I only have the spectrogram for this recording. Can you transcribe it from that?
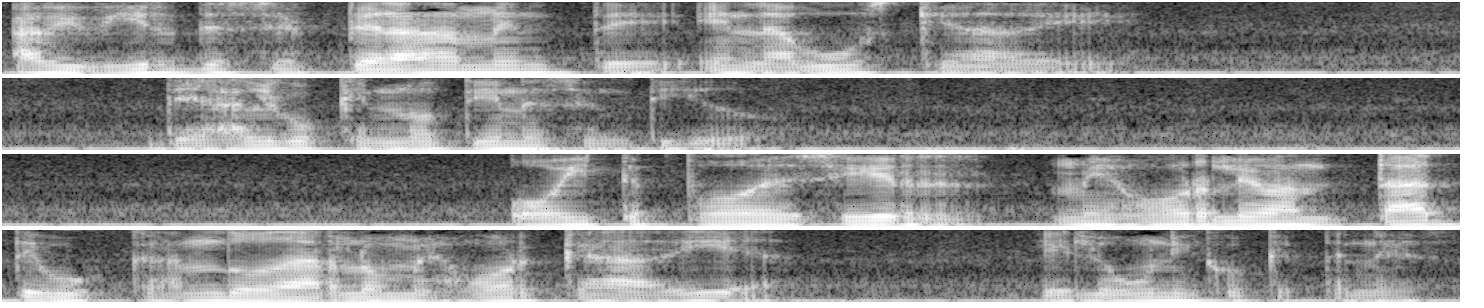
a vivir desesperadamente en la búsqueda de, de algo que no tiene sentido. Hoy te puedo decir, mejor levantarte buscando dar lo mejor cada día. Es lo único que tenés.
